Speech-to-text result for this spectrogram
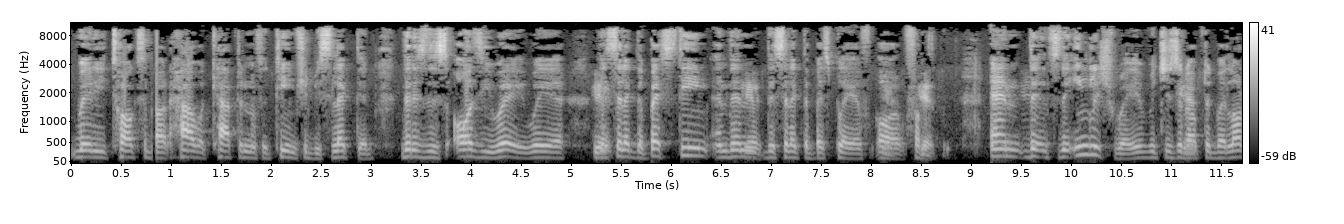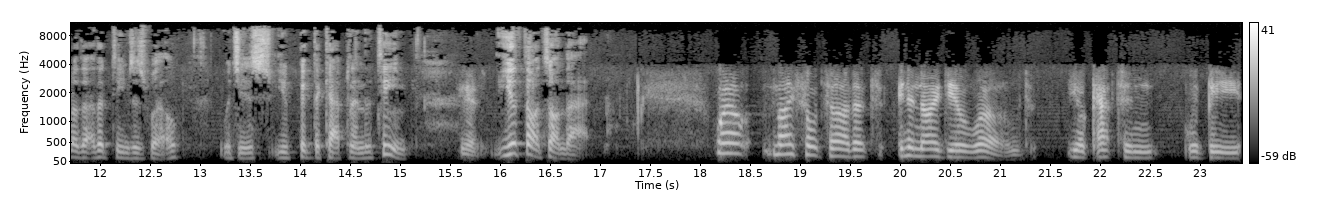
where he talks about how a captain of the team should be selected, there is this Aussie way where they select the best team and then Yes. they select the best player f- or Yes, from yes. and the, it's the English way, which is adopted by a lot of the other teams as well, which is you pick the captain and the team. Yes. Your thoughts on that? Well, my thoughts are that in an ideal world, your captain would be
